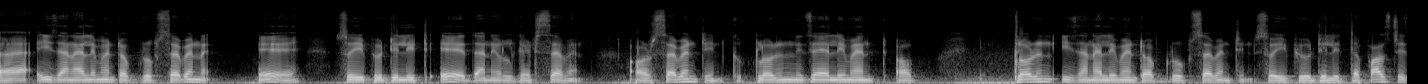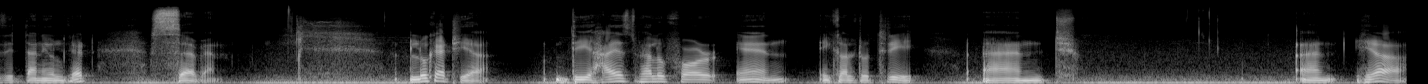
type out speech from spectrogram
uh, is an element of group 7a so if you delete a then you will get 7 or 17 chlorine is an element of chlorine is an element of group 17 so if you delete the first digit then you will get 7 look at here. The highest value for n equal to 3 and and here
